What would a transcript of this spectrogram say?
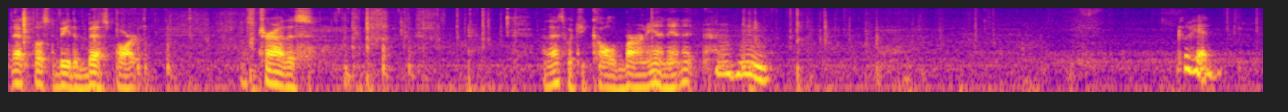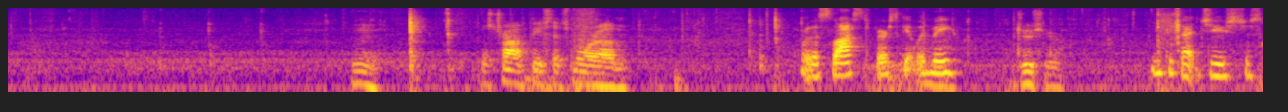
That's supposed to be the best part. Let's try this. Now that's what you call a burn in, isn't it? Mm-hmm. Go ahead. Let's try a piece that's more um, Where the sliced brisket would be. juicier. Look at that juice just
